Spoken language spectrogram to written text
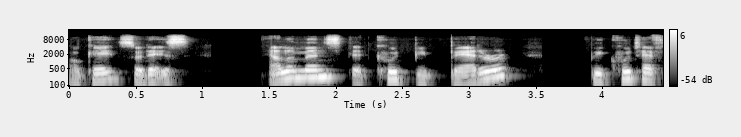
okay? So there is elements that could be better. We could have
